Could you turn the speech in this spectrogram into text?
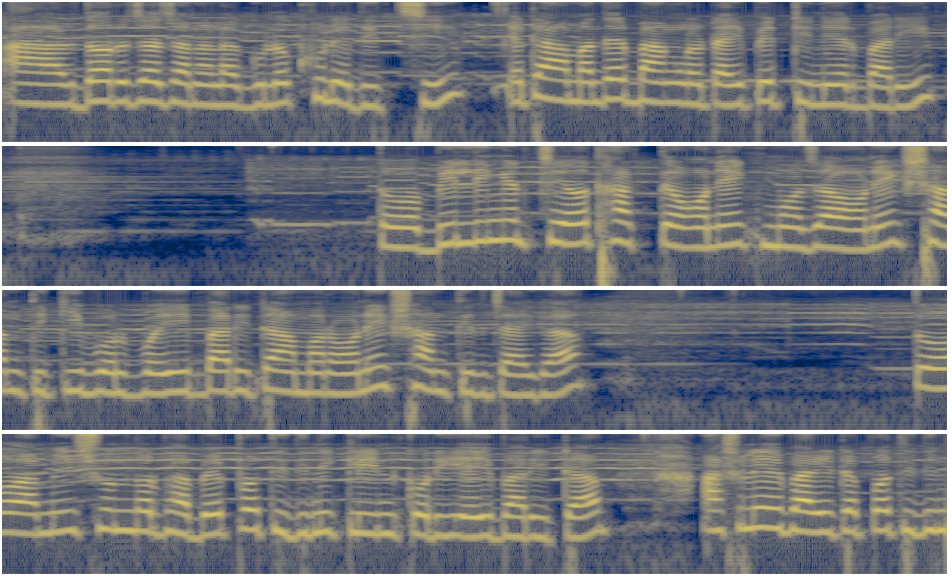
আর দরজা জানালাগুলো খুলে দিচ্ছি। এটা আমাদের বাংলো টাইপের টিনের বাড়ি। তো বিল্ডিংয়ের চেয়েও থাকতে অনেক মজা, অনেক শান্তি, কি বলব? এই বাড়িটা আমার অনেক শান্তির জায়গা। তো আমি সুন্দরভাবে প্রতিদিনই ক্লিন করি এই বাড়িটা। আসলে এই বাড়িটা প্রতিদিন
